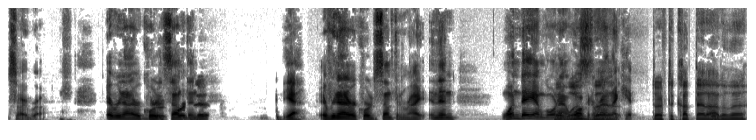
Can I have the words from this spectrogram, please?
Sorry, bro. Every night I recorded record something. that? Yeah, every night I recorded something, right? And then one day I'm going What out was walking around. And I kept. Do I have to cut that out of that?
